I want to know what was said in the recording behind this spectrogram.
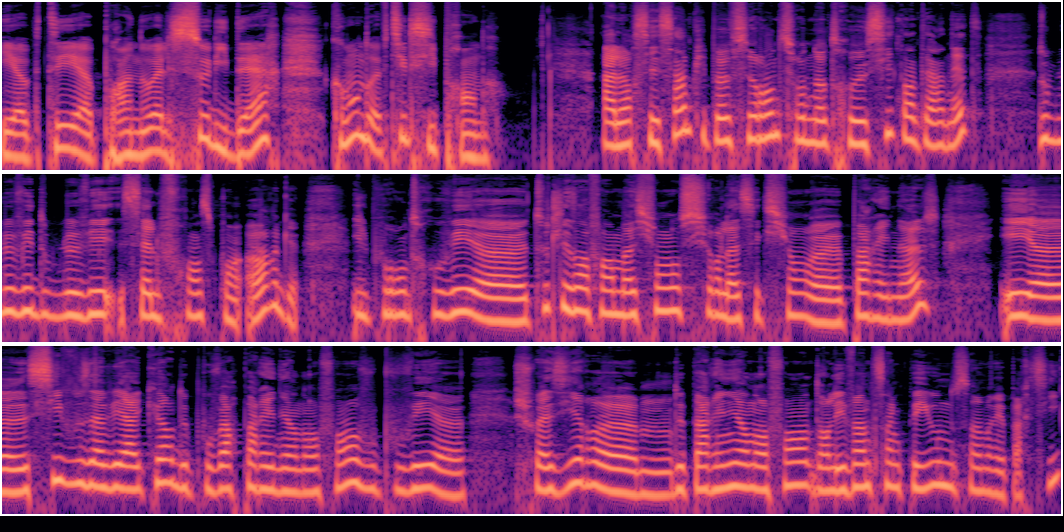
et opter pour un Noël solidaire, comment doivent-ils s'y prendre? Alors c'est simple, ils peuvent se rendre sur notre site internet www.selfrance.org. Ils pourront trouver euh, toutes les informations sur la section euh, parrainage. Et euh, si vous avez à cœur de pouvoir parrainer un enfant, vous pouvez choisir de parrainer un enfant dans les 25 pays où nous sommes répartis,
